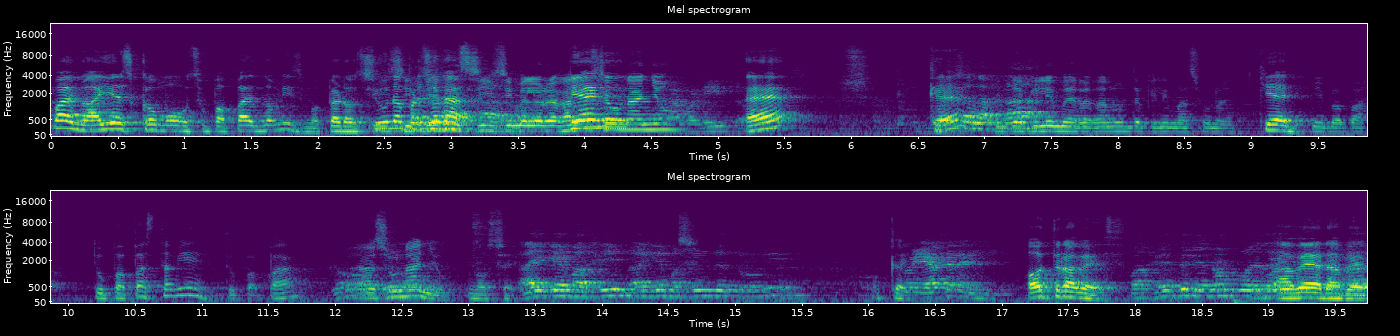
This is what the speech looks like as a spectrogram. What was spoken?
Bueno, ahí es como su papá es lo mismo. Pero si una si persona. me- si, si me lo regaló hace un año, ¿Eh? ¿Qué? un tefilim me regaló un tefilim hace un año. ¿Quién? Mi papá. Tu papá está bien. Tu papá, hace un año. no sé. Hay que imagín, hay que imagín de Tronín. Ok. No, ya hacen el. Otra vez. Para gente que no puede. A ver, a ver.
